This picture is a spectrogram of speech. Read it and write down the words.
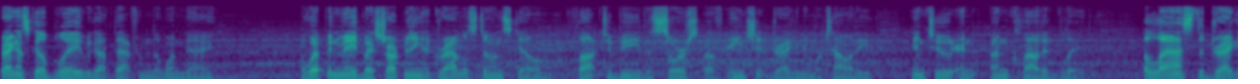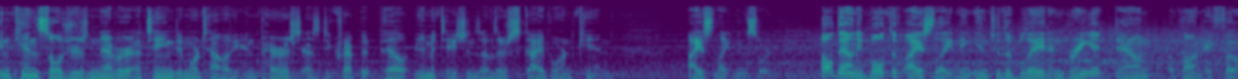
Dragon Scale Blade, we got that from the one guy. A weapon made by sharpening a gravel stone scale, thought to be the source of ancient dragon immortality, into an unclouded blade. Alas, the dragonkin soldiers never attained immortality and perished as decrepit, pale imitations of their skyborn kin. Ice Lightning Sword. Call down a bolt of ice lightning into the blade and bring it down upon a foe.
